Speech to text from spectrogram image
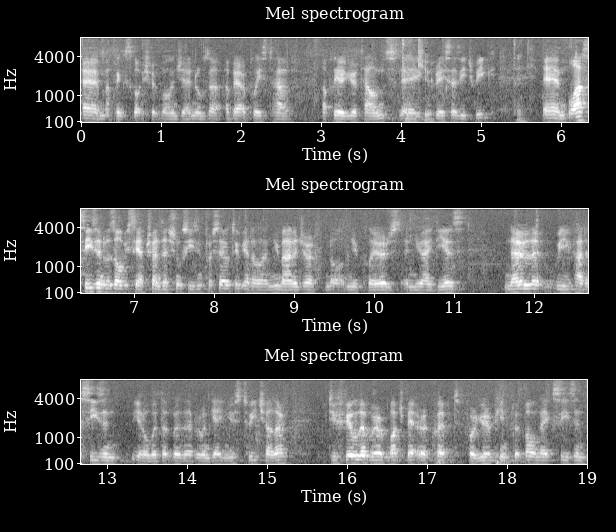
Um, I think Scottish football in general is a, a better place to have a player of your talents uh, you. grace us each week. Thank Um, last season was obviously a transitional season for Celtic. We had a new manager, a lot of new players and new ideas. Now that we've had a season, you know, with, with everyone getting used to each other, do you feel that we're much better equipped for European football next season?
